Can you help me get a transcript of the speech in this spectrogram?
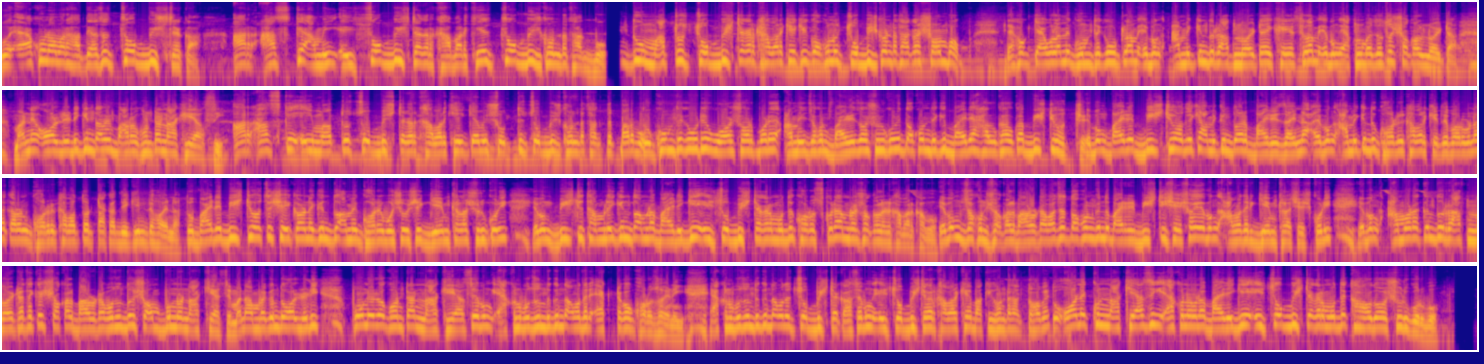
তো এখন আমার হাতে আছে চব্বিশ টাকা। আর আজকে আমি এই চব্বিশ টাকার খাবার খেয়ে চব্বিশ ঘণ্টা থাকব। কিন্তু মাত্র চব্বিশ টাকার খাবার খেয়ে কি কখনো চব্বিশ ঘণ্টা থাকা সম্ভব? দেখো, কেবল আমি ঘুম থেকে উঠলাম এবং আমি কিন্তু রাত নয়টায় খেয়েছিলাম এবং এখন বাজে হচ্ছে সকাল নয়টা। মানে অলরেডি কিন্তু আমি বারো ঘণ্টা না খেয়ে আসি আর আজকে এই মাত্র চব্বিশ টাকার খাবার খেয়ে কি আমি সত্যি চব্বিশ ঘণ্টা থাকতে পারব? তো ঘুম থেকে উঠে ওয়াশ হওয়ার পরে আমি যখন বাইরে যাওয়া শুরু করি, তখন দেখি বাইরে হালকা হালকা বৃষ্টি হচ্ছে। এবং বাইরে বৃষ্টি হওয়া দেখে আমি কিন্তু আর বাইরে যাই না এবং আমি কিন্তু ঘরের খাবার খেতে পারব না, কারণ ঘরের খাবার তো টাকা দিয়ে কিনতে হয় না। তো বাইরে বৃষ্টি হচ্ছে, সেই কারণে কিন্তু আমি ঘরে বসে বসে গেম খেলা শুরু করি এবং বৃষ্টি থামলেই কিন্তু আমরা বাইরে গিয়ে এই চব্বিশ টাকার মধ্যে খরচ করে আমরা সকালের খাবার খাব। এবং যখন সকাল বারোটা বাজে, তখন কিন্তু বাইরের বৃষ্টি শেষ হয় এবং আমাদের গেম খেলা শেষ করি এবং আমরা কিন্তু রাত নয়টা থেকে সকাল বারোটা পর্যন্ত সম্পূর্ণ না খেয়ে আছি। মানে আমরা কিন্তু অলরেডি পনেরো ঘণ্টা না খেয়ে আছি এবং এখন পর্যন্ত কিন্তু আমাদের এক টাকাও খরচ হয়নি এখন পর্যন্ত কিন্তু আমাদের চব্বিশ টাকা আছে এবং এই চব্বিশ টাকার খাবার খেয়ে বাকি ঘণ্টা থাকতে হবে। তো অনেকক্ষণ না খেয়ে আসি এখন আমরা বাইরে গিয়ে এই চব্বিশ টাকার মধ্যে খাওয়া দাওয়া শুরু করব।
